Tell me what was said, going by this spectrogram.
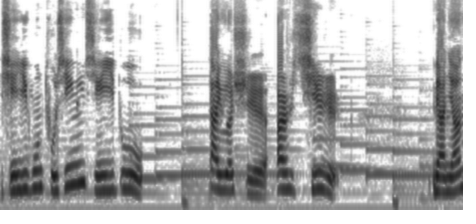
行一宫土星行一度大约是二十七日，两年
